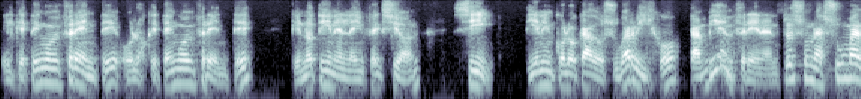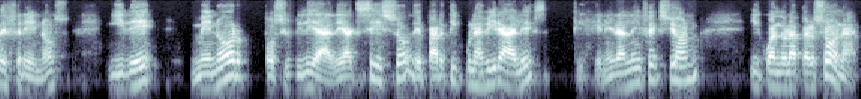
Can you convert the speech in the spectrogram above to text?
el que tengo enfrente o los que tengo enfrente, que no tienen la infección, si tienen colocado su barbijo, también frenan. Entonces, una suma de frenos y de menor posibilidad de acceso de partículas virales que generan la infección y cuando la persona,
